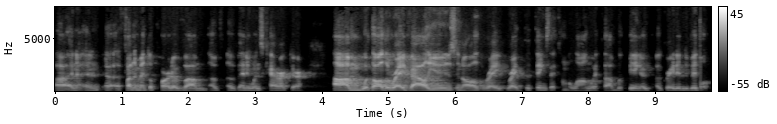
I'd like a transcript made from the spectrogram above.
uh, and, and, a fundamental part of, um, of, of anyone's character. Um, with all the right values and all the right right the things that come along with um, with being a, a, great individual.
